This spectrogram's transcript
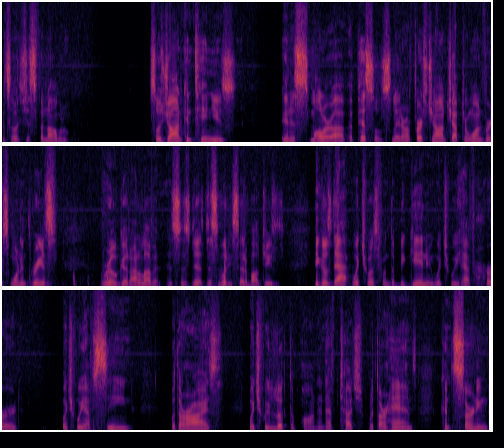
And so it's just phenomenal. So John continues in his smaller uh, epistles later on. First John chapter 1, verse 1 and 3. It's real good. I love it. It says this. This is what he said about Jesus. He goes, That which was from the beginning, which we have heard, which we have seen with our eyes, which we looked upon and have touched with our hands concerning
